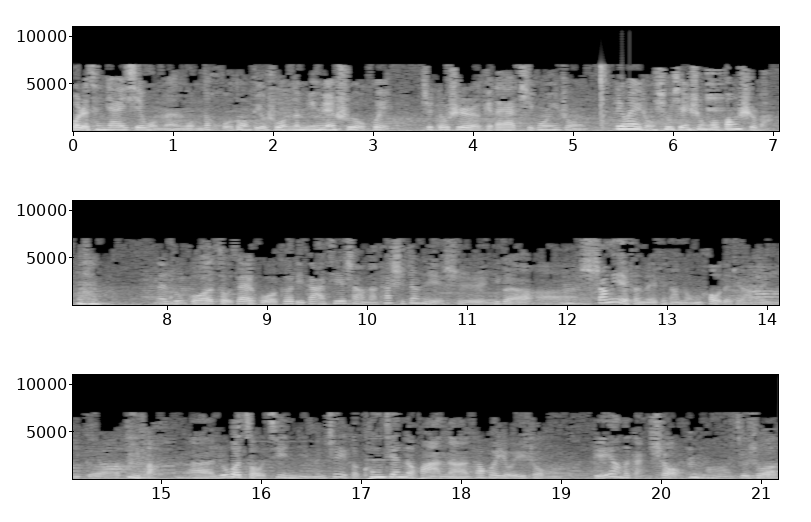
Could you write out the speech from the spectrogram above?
或者参加一些我们我们的活动，比如说我们的名媛书友会，这都是给大家提供一种另外一种休闲生活方式吧。那如果走在果戈里大街上呢，它实际上也是一个呃商业氛围非常浓厚的这样的一个地方。呃，如果走进你们这个空间的话呢，它会有一种别样的感受。嗯啊、就是说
